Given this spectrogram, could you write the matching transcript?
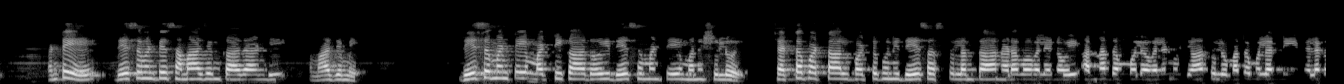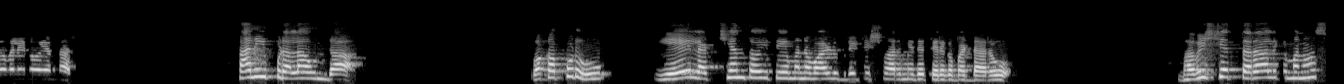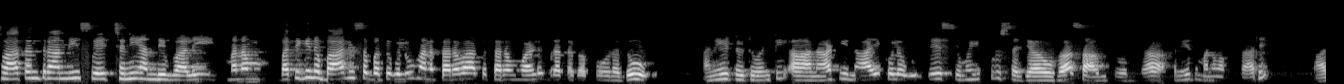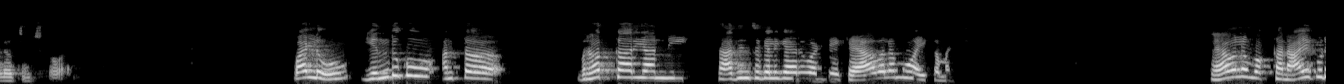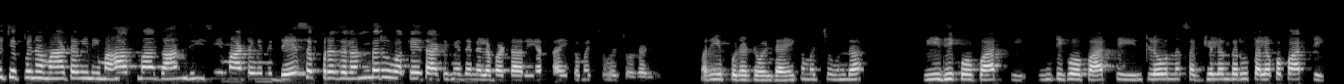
అంటే దేశం అంటే సమాజం కాదా అండి? సమాజమే. దేశం అంటే మట్టి కాదోయ్ దేశం అంటే మనుషులోయ్. చట్టపట్టాలు పట్టుకుని దేశస్థులంతా నడవవలెనోయ్ అన్నదమ్ముల వలెను జాతులు మతములన్నీ వెలగవలెనోయ్ అన్నారు. కానీ ఇప్పుడు అలా ఉందా? ఒకప్పుడు ఏ లక్ష్యంతో అయితే మన వాళ్ళు బ్రిటిష్ వారి మీద తిరగబడ్డారో భవిష్యత్ తరాలకి మనం స్వాతంత్రాన్ని స్వేచ్ఛని అందివ్వాలి. మనం బతికిన బానిస బతుకులు మన తర్వాత తరం వాళ్ళు బ్రతకకూడదు అనేటటువంటి ఆనాటి నాయకుల ఉద్దేశ్యం ఇప్పుడు సజావుగా సాగుతోందా అనేది మనం ఒకసారి ఆలోచించుకోవాలి. వాళ్ళు ఎందుకు అంత బృహత్ కార్యాన్ని సాధించగలిగారు అంటే కేవలము ఐకమత్యం. కేవలం ఒక్క నాయకుడు చెప్పిన మాట విని మహాత్మా గాంధీజీ మాట విని దేశ ప్రజలందరూ ఒకే తాటి మీద నిలబడ్డారు. ఎంత ఐకమత్యమో చూడండి. మరి ఇప్పుడు అటువంటి ఐకమత్యం ఉందా? వీధికో పార్టీ ఇంటికో పార్టీ ఇంట్లో ఉన్న సభ్యులందరూ తలొక పార్టీ.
